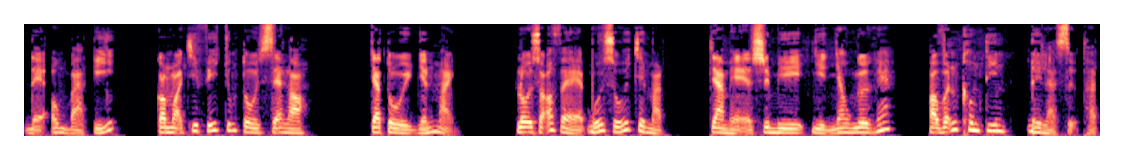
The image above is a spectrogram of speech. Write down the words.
để ông bà ký, còn mọi chi phí chúng tôi sẽ lo. Cha tôi nhấn mạnh. Lộ rõ vẻ bối rối trên mặt, cha mẹ Jimmy nhìn nhau ngơ ngác, họ vẫn không tin đây là sự thật.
